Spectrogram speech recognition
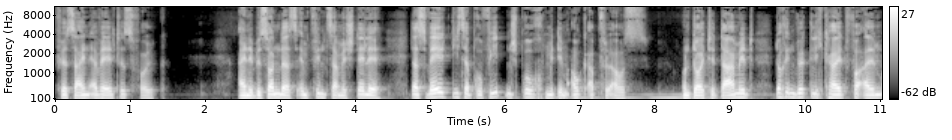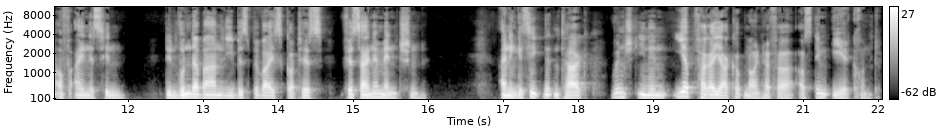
für sein erwähltes Volk. Eine besonders empfindsame Stelle, das wählt dieser Prophetenspruch mit dem Augapfel aus und deutet damit doch in Wirklichkeit vor allem auf eines hin, den wunderbaren Liebesbeweis Gottes für seine Menschen. Einen gesegneten Tag wünscht Ihnen Ihr Pfarrer Jakob Neunhöfer aus dem Ehegrund.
